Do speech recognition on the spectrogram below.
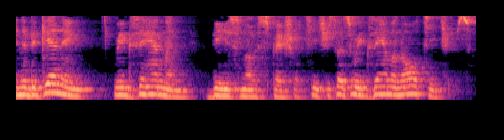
In the beginning, we examine these most special teachers as we examine all teachers.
